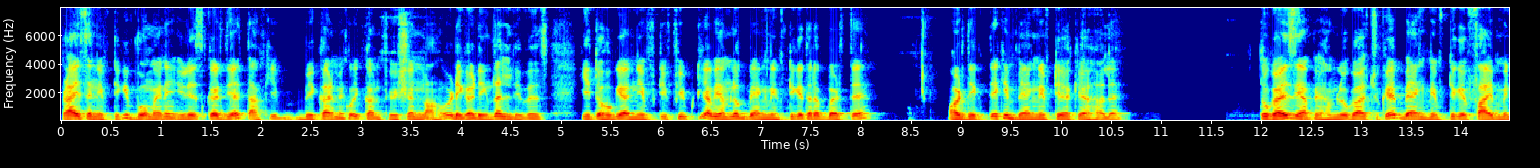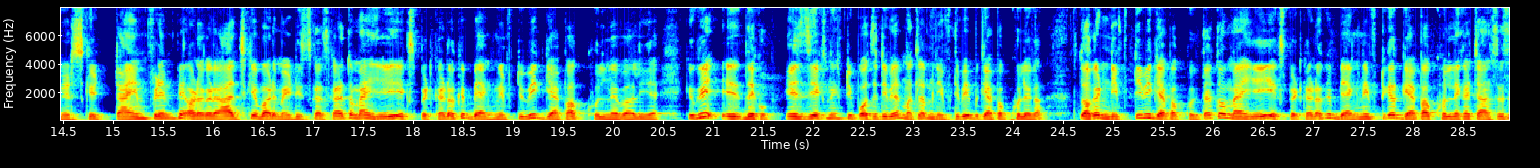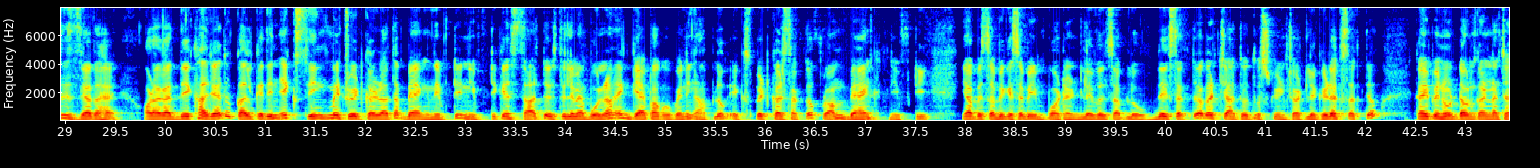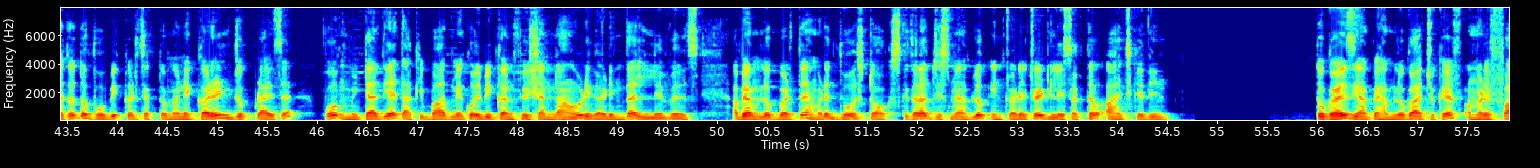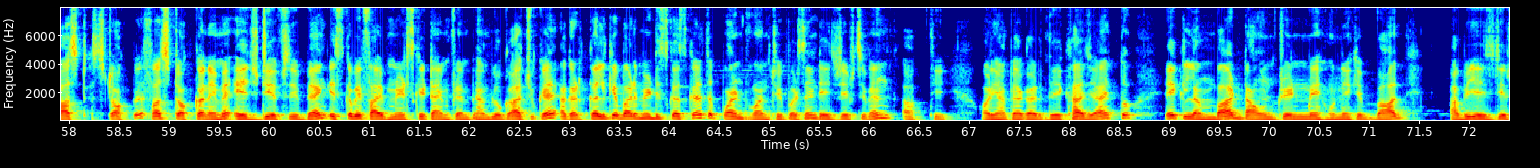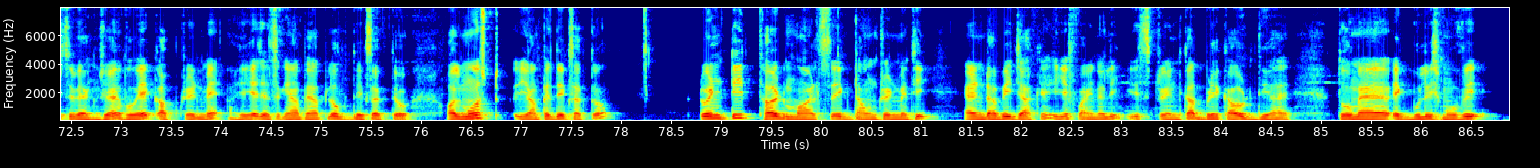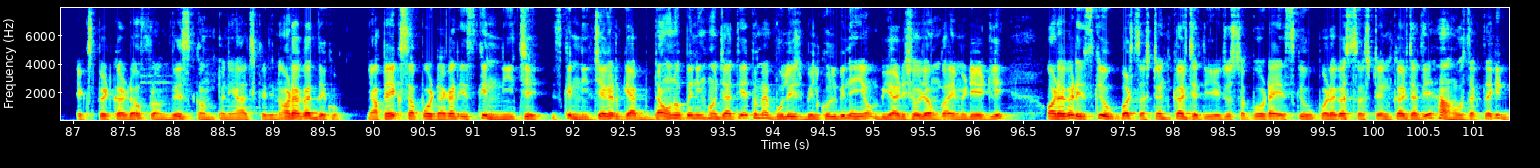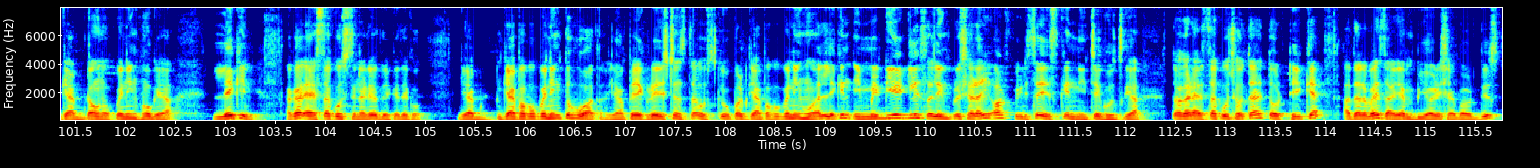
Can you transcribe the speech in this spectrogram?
प्राइस है निफ्टी की, वो मैंने इरेज कर दिया ताकि बेकार में कोई कन्फ्यूज़न ना हो रिगार्डिंग द लेवल्स ये तो हो गया निफ्टी फिफ्टी अभी हम लोग बैंक निफ्टी की तरफ़ बढ़ते हैं और देखते हैं कि बैंक निफ्टी का क्या हाल है। तो गाइज़ यहाँ पे हम लोग आ चुके हैं बैंक निफ्टी के फाइव मिनट्स के टाइम फ्रेम पे और अगर आज के बारे में डिस्कस करें तो मैं यही एक्सपेक्ट कर रहा हूँ कि बैंक निफ्टी भी गैप अप खुलने वाली है। क्योंकि देखो S G X Nifty positive है मतलब निफ्टी भी गैप अप खुलेगा। तो अगर निफ्टी भी गैप अप खुलता है तो मैं यही एक्सपेक्ट कर रहा हूँ कि बैंक निफ्टी का गैप अप खुलने का चांसेस ज़्यादा है। और अगर देखा जाए तो कल के दिन एक सिंक में ट्रेड कर रहा था बैंक निफ्टी निफ्टी के साथ। तो इसलिए मैं बोल रहा हूँ, एक गैप अप ओपनिंग आप लोग एक्सपेक्ट कर सकते हो फ्रॉम बैंक निफ्टी यहाँ पे सभी के सभी इंपॉर्टेंट लेवल्स आप लोग देख सकते हो। अगर चाहते हो तो स्क्रीन लेके रख सकते हो। कहीं पे नोट डाउन करना चाहते हो तो वो भी कर सकते हो। मैंने करंट जो प्राइस है, वो मिटा दिया है ताकि बाद में कोई भी कन्फ्यूज़न ना हो रिगार्डिंग द लेवल्स अभी हम लोग बढ़ते हैं हमारे दो स्टॉक्स की तरफ़, जिसमें आप लोग इंट्राडे ट्रेड ले सकते हो आज के दिन। तो गैज़ यहाँ पे हम लोग आ चुके हैं हमारे फ़र्स्ट स्टॉक पे। फ़र्स्ट स्टॉक का नेम है H D F C bank इसका भी फाइव मिनट्स के टाइम फ्रेम पे हम लोग आ चुके हैं। अगर कल के बारे में डिस्कस करें तो point one three percent H D F C bank up थी। और यहाँ पे अगर देखा जाए तो एक लंबा डाउन ट्रेंड में होने के बाद अभी H D F C bank जो है, वो एक अप ट्रेंड में आई है, जैसे कि यहाँ पे आप लोग देख सकते हो। ऑलमोस्ट यहाँ पे देख सकते हो ट्वेंटी थर्ड मार्च से एक डाउन ट्रेंड में थी एंड अभी जाके ये फाइनली इस ट्रेंड का ब्रेकआउट दिया है। तो मैं एक बुलिश मूवी एक्सपेक्ट कर रहा हूँ फ्रॉम दिस कंपनी आज के दिन। और अगर देखो, यहाँ पे एक सपोर्ट है, अगर इसके नीचे इसके नीचे अगर गैप डाउन ओपनिंग हो जाती है तो मैं बुलिश बिल्कुल भी नहीं हूँ बी हो जाऊँगा इमीडिएटली और अगर इसके ऊपर सस्टेन कर जाती है, जो सपोर्ट है, इसके ऊपर अगर सस्टेन कर जाती है हाँ हो सकता है कि गैप डाउन ओपनिंग हो गया। लेकिन अगर ऐसा कुछ सिनेरियो देखे, देखो गैप गैप अप ओपनिंग तो हुआ था, यहाँ पे एक रेजिस्टेंस था, उसके ऊपर गैप अप ओपनिंग हुआ, लेकिन इमीडिएटली सेलिंग प्रेशर आई और फिर से इसके नीचे घुस गया। तो अगर ऐसा कुछ होता है तो ठीक है otherwise I am bearish about this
